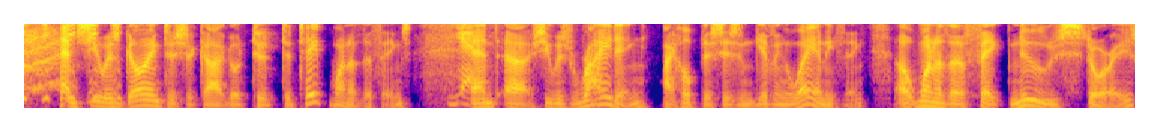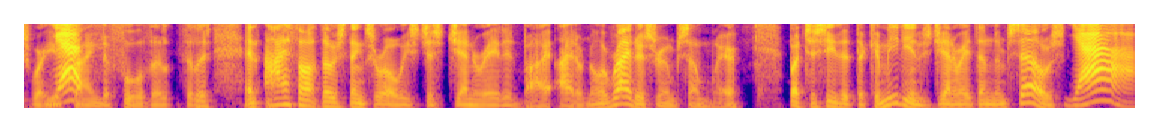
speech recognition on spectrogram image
and she was going to Chicago to, to tape one of the things. yes. And uh, she was writing, I hope this isn't giving away anything, uh, one of the fake news stories where you're trying to fool the, the list. And I thought those things were always just generated by, I don't know, a writer's room somewhere. But to see that the comedians generate them themselves, Yeah,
